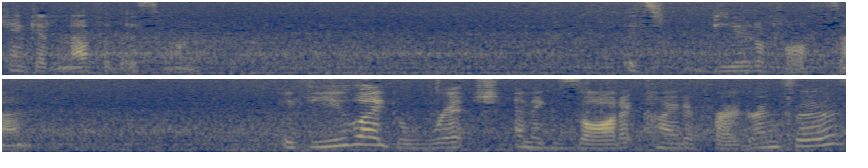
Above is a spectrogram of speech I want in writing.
can't get enough of this one. It's beautiful scent. If you like rich and exotic kind of fragrances,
